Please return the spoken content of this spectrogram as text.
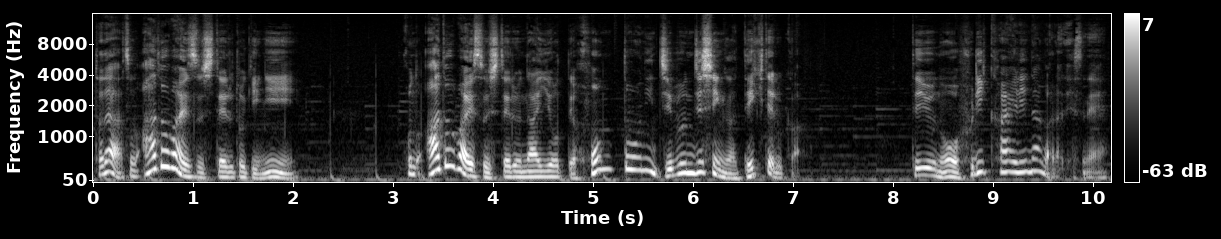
ただそのアドバイスしてる時にこのアドバイスしてる内容って本当に自分自身ができてるかっていうのを振り返りながらですね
